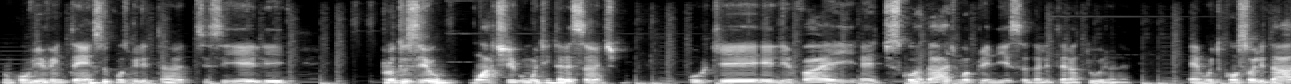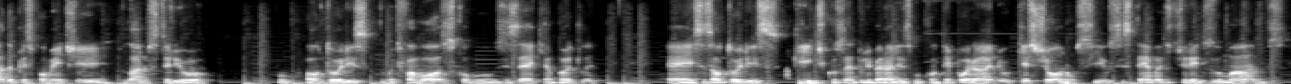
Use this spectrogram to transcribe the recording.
num convívio intenso com os militantes e ele produziu um artigo muito interessante porque ele vai é, discordar de uma premissa da literatura, né? É muito consolidada, principalmente lá no exterior, por autores muito famosos como Zizek e Butler, é, esses autores críticos né, do liberalismo contemporâneo questionam se o sistema de direitos humanos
